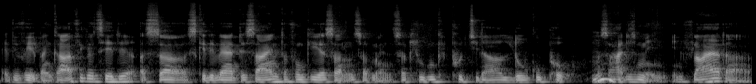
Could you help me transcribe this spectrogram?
at vi får hjælp af en grafiker til det, og så skal det være et design, der fungerer sådan, så, man, så klubben kan putte sit eget logo på. Mm. Og så har de sådan en, en flyer, der,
